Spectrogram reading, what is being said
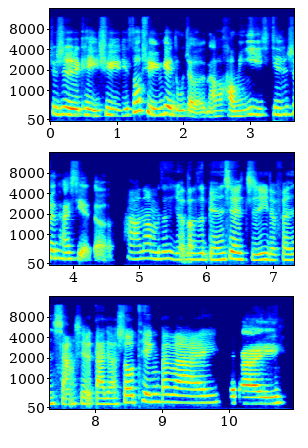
就是可以去搜寻阅读者，然后郝明义先生他写的。好，那我们这期就到这边，谢谢执意的分享，谢谢大家收听，拜拜，拜拜。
